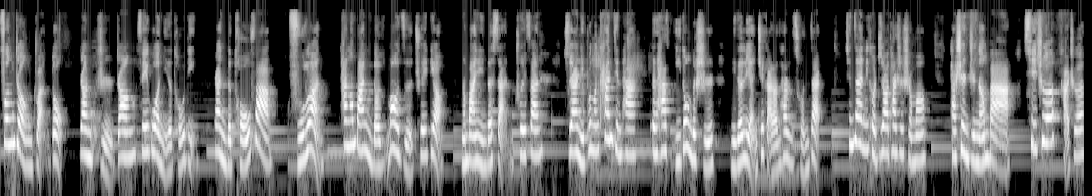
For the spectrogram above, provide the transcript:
风筝转动，让纸张飞过你的头顶，让你的头发拂乱。它能把你的帽子吹掉，能把你的伞吹翻。虽然你不能看见它。在它移动的时，你的脸却感到它的存在。现在你可知道它是什么？它甚至能把汽车、卡车、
